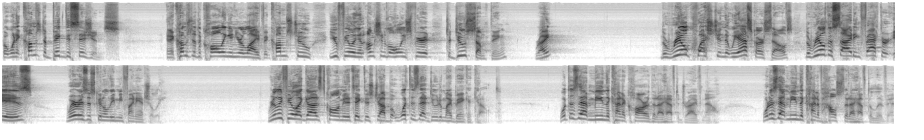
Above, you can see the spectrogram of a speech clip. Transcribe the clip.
but when it comes to big decisions, and it comes to the calling in your life, it comes to you feeling an unction of the Holy Spirit to do something, right? The real question that we ask ourselves, the real deciding factor is where is this going to lead me financially? Really feel like God's calling me to take this job, but what does that do to my bank account? What does that mean the kind of car that I have to drive now? What does that mean the kind of house that I have to live in?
